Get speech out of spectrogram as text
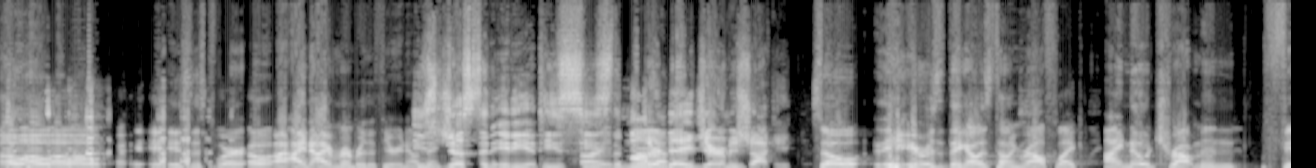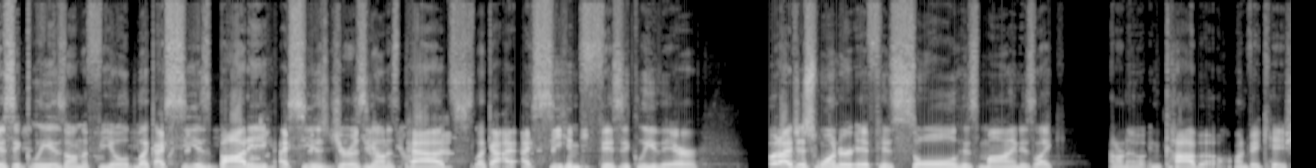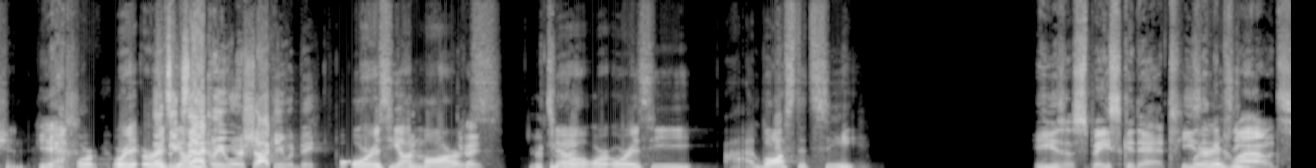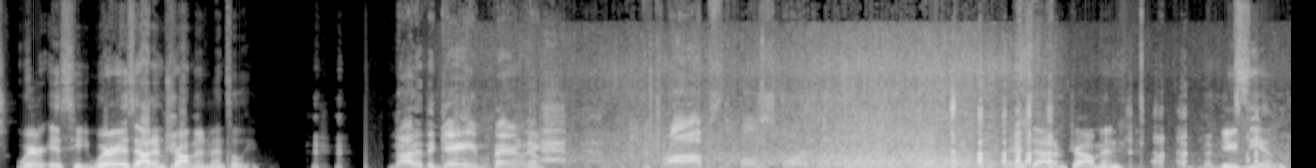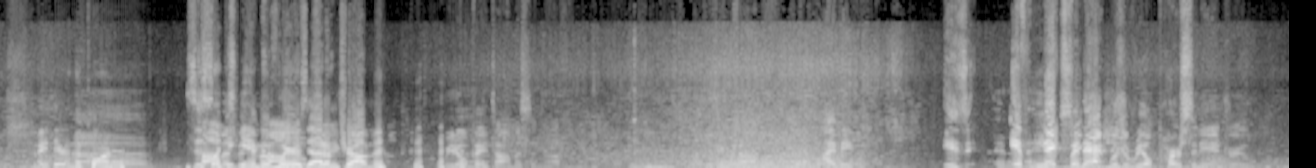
Oh, oh, oh, oh. Is this where? Oh, I, I, I remember the theory now. He's thank you. just an idiot. He's he's right. the modern yeah. day Jeremy Shockey. So here was the thing I was telling Ralph. Like, I know Trautman physically is on the field. Like, I see his body, I see his jersey on his pads. Like, I, I see him physically there. But I just wonder if his soul, his mind is like, I don't know, in Cabo on vacation. Yeah. Or or or That's is he on exactly where Shockey would be. or is he on Mars? That's you know, or or is he uh, lost at sea? He is a space cadet. He's Where in the he? clouds. Where is he? Where is Adam Trautman mentally? Not in the game, apparently. The drops, the false start. There's Adam Trautman. Do you see him right there in the corner? Is this Thomas like a game of combo Where's Adam pick. Trautman? We don't pay Thomas enough. He's in Cabo. I mean, is if Nick him Vannett was a real person, Andrew,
